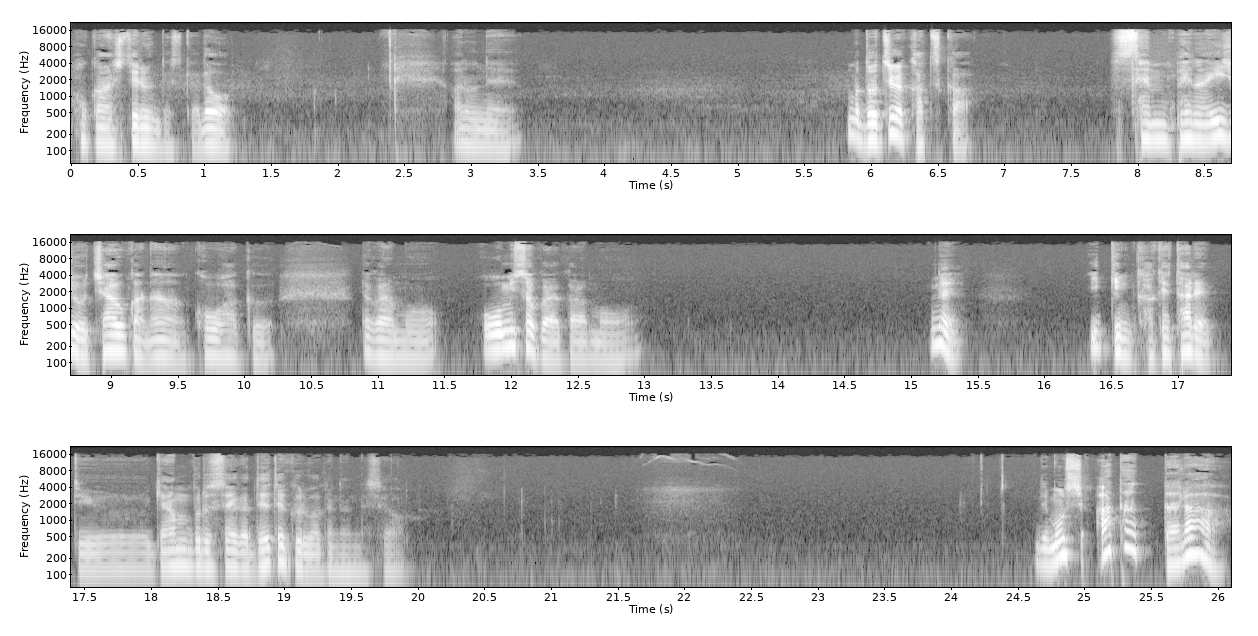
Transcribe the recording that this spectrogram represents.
保管してるんですけどあのねまあどっちが勝つか1,000ペナ以上ちゃうかな「紅白」だからもう大晦日やからもうね一気にかけたれっていうギャンブル性が出てくるわけなんですよ。でもし当たったら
